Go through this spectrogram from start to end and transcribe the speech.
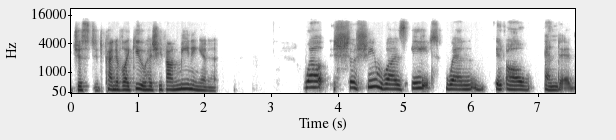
just kind of like you, has she found meaning in it? Well, so she was eight when it all ended.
